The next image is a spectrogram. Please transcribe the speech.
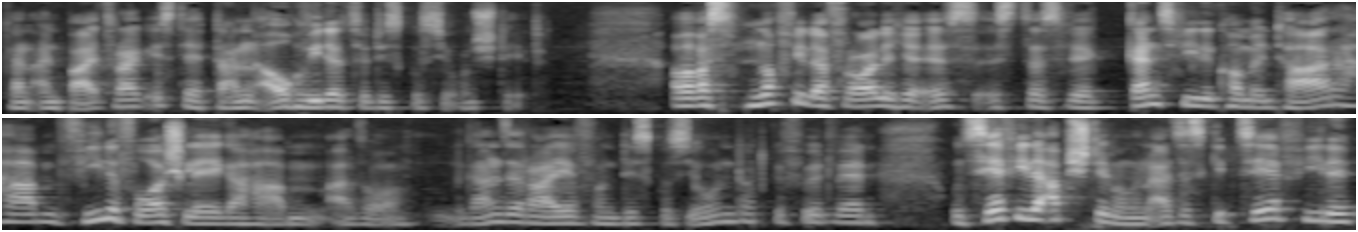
dann ein Beitrag ist, der dann auch wieder zur Diskussion steht. Aber was noch viel erfreulicher ist, ist, dass wir ganz viele Kommentare haben, viele Vorschläge haben, also eine ganze Reihe von Diskussionen dort geführt werden und sehr viele Abstimmungen. Also es gibt sehr viele,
